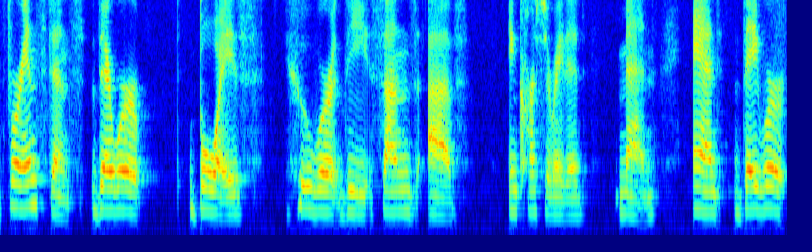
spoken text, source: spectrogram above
For instance, there were boys who were the sons of incarcerated men, and they were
